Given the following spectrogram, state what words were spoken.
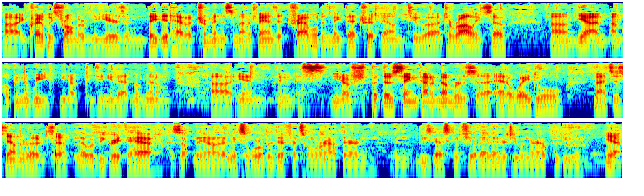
uh, incredibly strong over the years, and they did have a tremendous amount of fans that traveled and made that trip down to uh, to Raleigh. So, um, yeah, I'm, I'm hoping that we, you know, continue that momentum uh, and and you know put those same kind of numbers uh, at away dual matches down the road. So that would be great to have because you know that makes a world of difference when we're out there, and, and these guys can feel that energy when they're out competing. Yeah.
